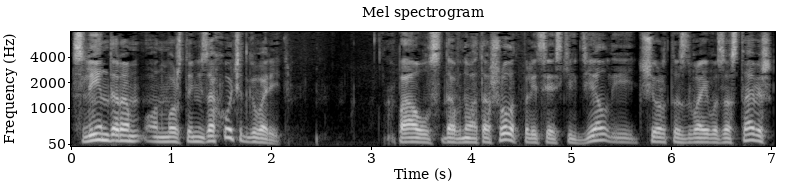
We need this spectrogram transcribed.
С Линдером он, может, и не захочет говорить. Паулс давно отошел от полицейских дел, и черта с два его заставишь,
